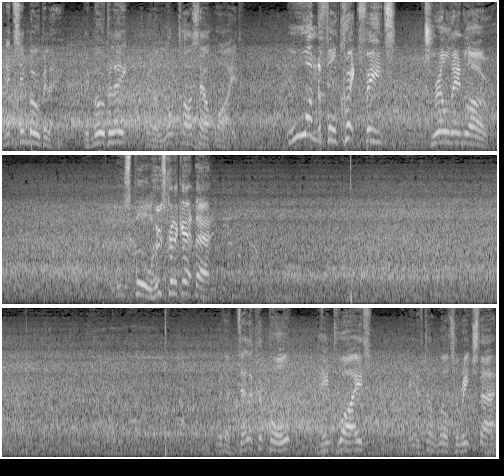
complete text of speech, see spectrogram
And it's Immobile. Immobile with a long pass out wide. Wonderful quick feet. Drilled in low. Loose ball. Who's going to get that? With a delicate ball, aimed wide, and he'd have done well to reach that.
